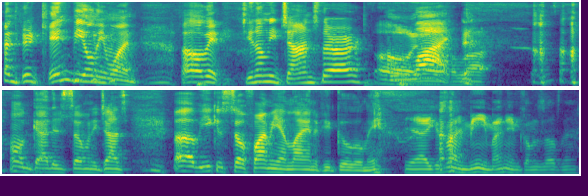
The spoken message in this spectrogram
there can be only one. Oh man, do you know how many Johns there are? Oh, a lot. know, a lot. oh god, there's so many Johns. Uh, but you can still find me online if you Google me. Yeah, you can find me. My name comes up, man.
